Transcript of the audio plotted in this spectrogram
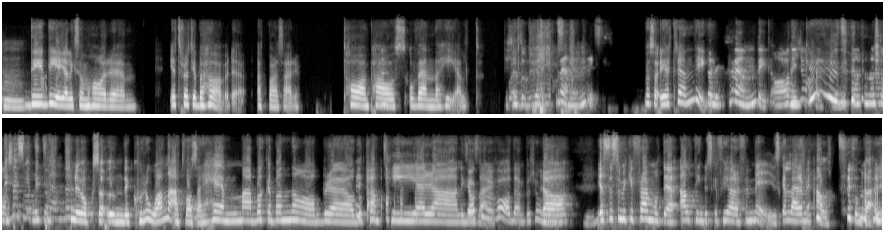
Mm. det är det jag liksom har... ehm, jag tror att jag behöver det. Att bara så här, ta en paus och vända helt. Det känns så väldigt trendigt. Vad sa Är jag trendig? Väldigt trendigt. Ja, det Men gör det. gud! Det känns som en sån... Det känns som att det trender nu också under corona att vara så här hemma, baka bananbröd och plantera. Liksom Jag så här. kommer vara den personen. Ja, jag ser så mycket fram emot det. Allting du ska få göra för mig. Du ska lära mig allt sånt där.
